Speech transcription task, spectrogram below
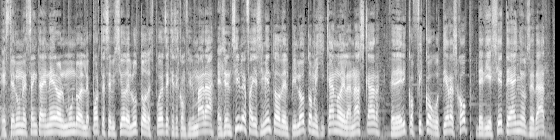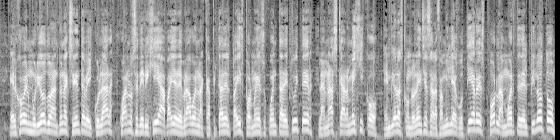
Este lunes 30 de enero el mundo del deporte se vistió de luto después de que se confirmara el sensible fallecimiento del piloto mexicano de la NASCAR, Federico Fico Gutiérrez Hope, de 17 años de edad. El joven murió durante un accidente vehicular cuando se dirigía a Valle de Bravo en la capital del país por medio de su cuenta de Twitter. La NASCAR México envió las condolencias a la familia Gutiérrez por la muerte del piloto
